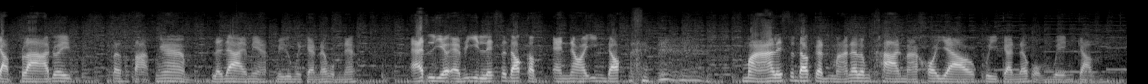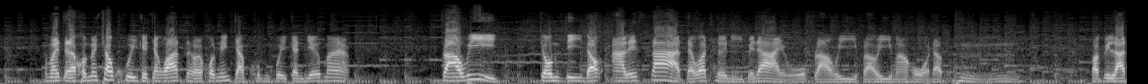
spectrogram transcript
จับปลาด้วย ตะตาบง่ามและได้ไหมไม่รู้เหมือนกันนะผมนะแอดเรียลแอดได้ยินเลสเตอร์ด็อกกับแอนนอยอิงด็อกหมาเลสเตอร์ด็อกกับหมาน่ารำคาญหมาคอยาวคุยกันนะผมเวรกรรมทำไมแต่ละคนไม่ชอบคุยกันจังวะแต่ละคนไม่งจับคุมคุยกันเยอะมากฟลาวี่โจมตีด็อกอาเลสตาแต่ว่าเธอหนีไปได้โอ้ฟลาวี่ฟลาวี่มาโหดครับปาปิรัส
